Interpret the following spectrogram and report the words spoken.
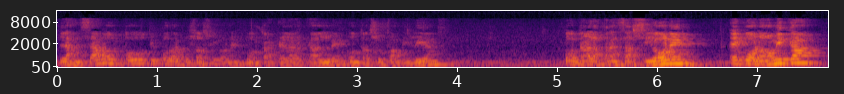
lanzaron todo tipo de acusaciones contra aquel alcalde, contra su familia, contra las transacciones económicas.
